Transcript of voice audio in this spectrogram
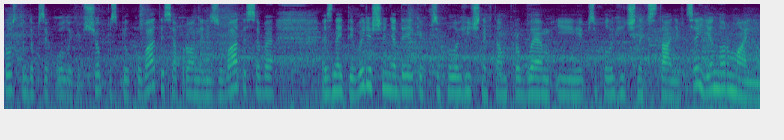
просто до психологів, щоб поспілкуватися, проаналізувати себе, знайти вирішення деяких психологічних там проблем і психологічних станів. Це є нормально.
